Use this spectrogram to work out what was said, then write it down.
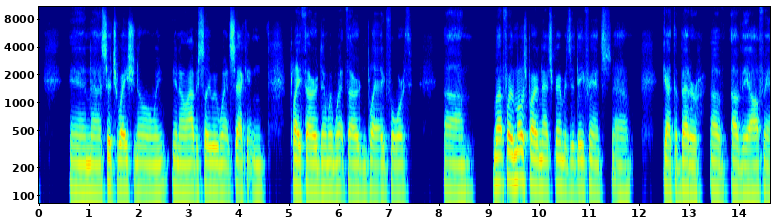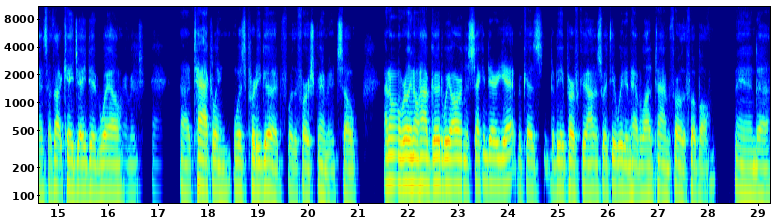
and uh, situational. We, you know, obviously we went second and played third, then we went third and played fourth. Um, but for the most part in that scrimmage, the defense uh, got the better of of the offense. I thought KJ did well uh, tackling was pretty good for the first scrimmage. So I don't really know how good we are in the secondary yet because, to be perfectly honest with you, we didn't have a lot of time to throw the football, and uh,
